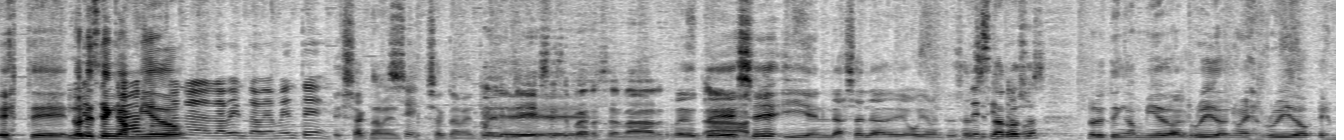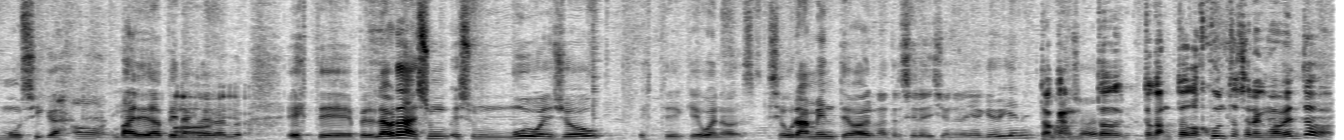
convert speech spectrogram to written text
Este, no le tengan miedo. están a la venta, obviamente. Exactamente, Sí. exactamente. Red UTS Eh, se puede reservar. Red Ah, UTS bien. y en la sala de, obviamente, de Cita Rosa. Rosa. No le tengan miedo al ruido, no es ruido, es música. Obvio. Vale la pena Obvio. aclararlo. Este, pero la verdad es un, es un muy buen show, este, que bueno, seguramente va a haber una tercera edición el año que viene. ¿Tocan, todo- ¿Tocan todos juntos en algún momento?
